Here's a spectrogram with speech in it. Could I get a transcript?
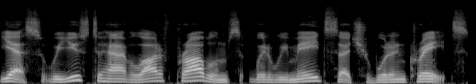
Yes, we used to have a lot of problems when we made such wooden crates.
